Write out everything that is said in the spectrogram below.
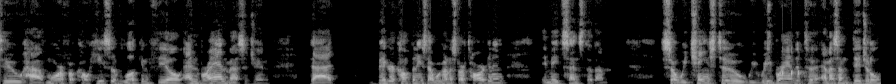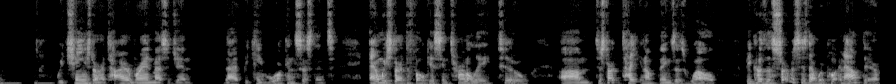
to have more of a cohesive look and feel and brand messaging that bigger companies that we're going to start targeting, it made sense to them. So we changed to, we rebranded to MSM Digital. We changed our entire brand messaging that became more consistent. And we start to focus internally too um, to start tightening up things as well. Because the services that we're putting out there,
